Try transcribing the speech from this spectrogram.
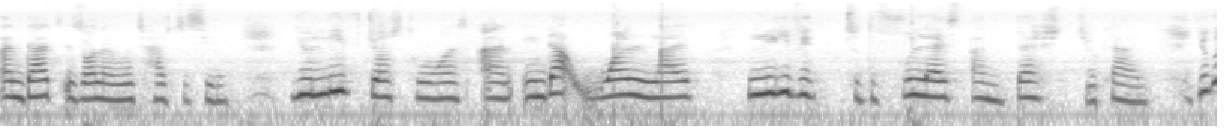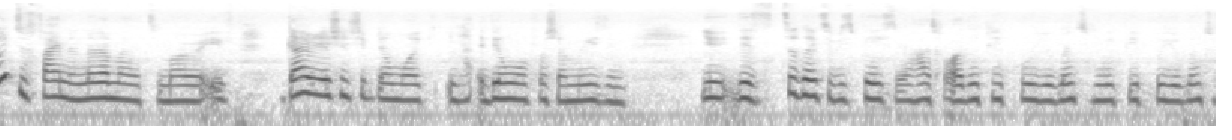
And that is all I'm going to have to say. You live just once, and in that one life, live it to the fullest and best you can. You're going to find another man tomorrow if that relationship didn't work. It didn't work for some reason. You there's still going to be space in your heart for other people. You're going to meet people. You're going to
